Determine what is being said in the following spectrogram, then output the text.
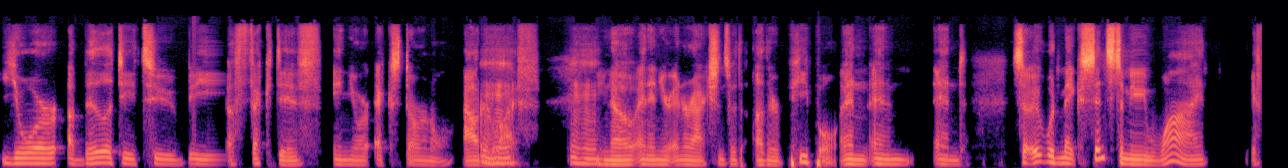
your ability to be effective in your external outer Mhm. life Mhm. you know and in your interactions with other people and and and so it would make sense to me why if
